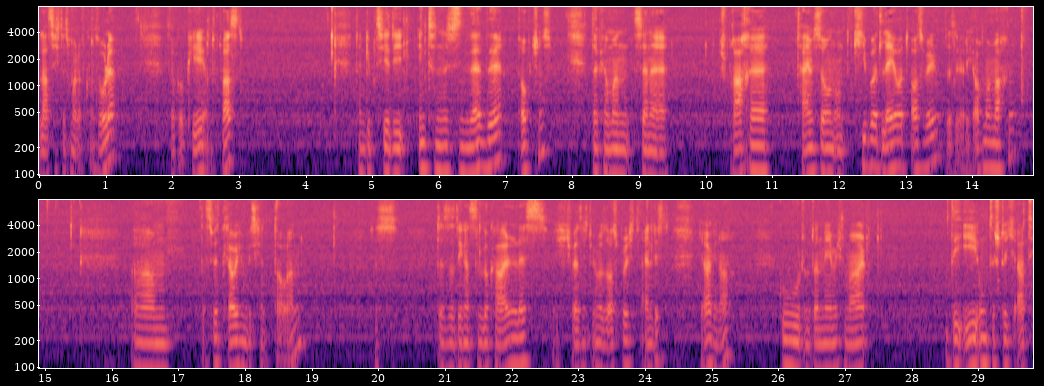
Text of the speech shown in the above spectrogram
lasse ich das mal auf Konsole, sage okay und passt. Dann gibt es hier die International Options. Da kann man seine Sprache, Timezone und Keyboard Layout auswählen. Das werde ich auch mal machen. Ähm, das wird glaube ich ein bisschen dauern. Das, dass er die ganzen Lokalen lässt. Ich weiß nicht, wie man das ausspricht, einliest. Ja, genau. Gut, und dann nehme ich mal de-at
